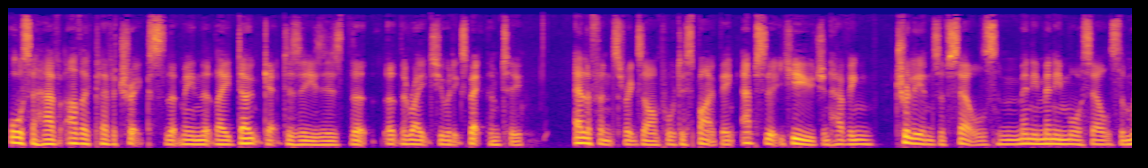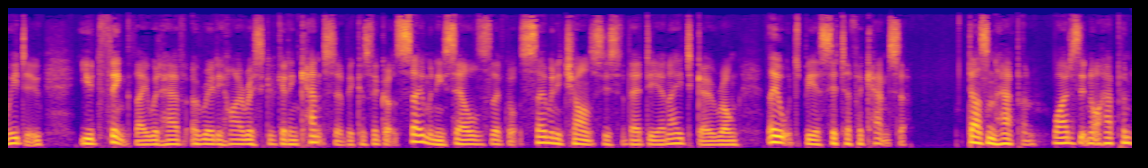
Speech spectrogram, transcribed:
also have other clever tricks that mean that they don't get diseases that at the rates you would expect them to. Elephants, for example, despite being absolutely huge and having trillions of cells, many, many more cells than we do, you'd think they would have a really high risk of getting cancer because they've got so many cells, they've got so many chances for their DNA to go wrong, they ought to be a sitter for cancer doesn't happen. Why does it not happen?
